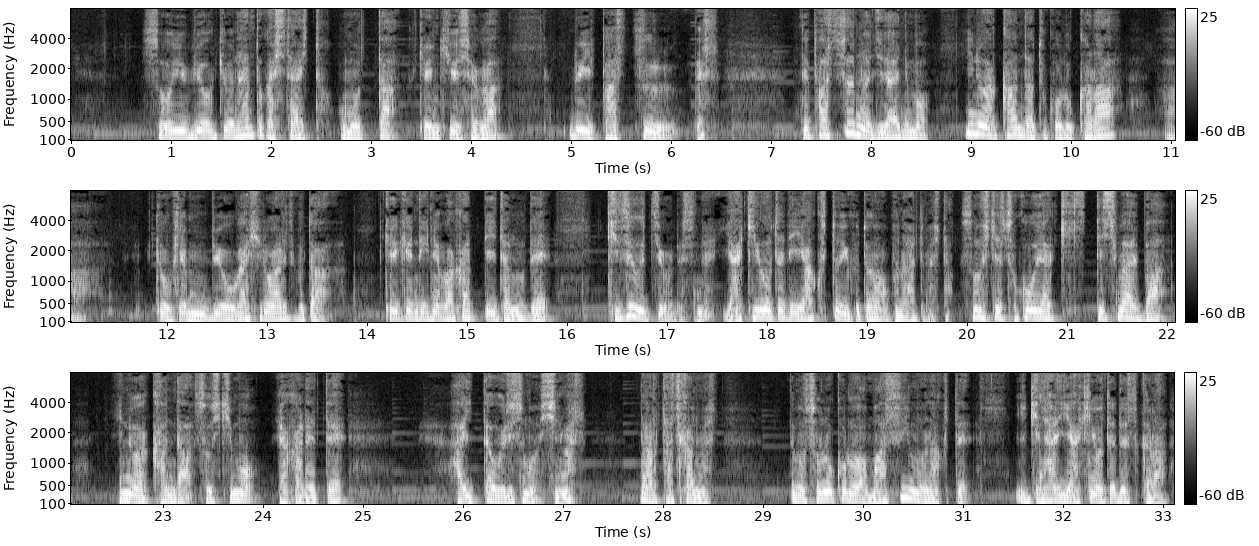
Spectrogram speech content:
そういう病気を何とかしたいと思った研究者がルイ・パスツールです。で、パスツールの時代にも犬が噛んだところからあ狂犬病が広がるということは経験的に分かっていたので傷口をですね焼きごてで焼くということが行われてました。そうしてそこを焼き切ってしまえば犬が噛んだ組織も焼かれて入ったウイルスも死にます。だから助かります。でもその頃は麻酔もなくていきなり焼きごてですから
